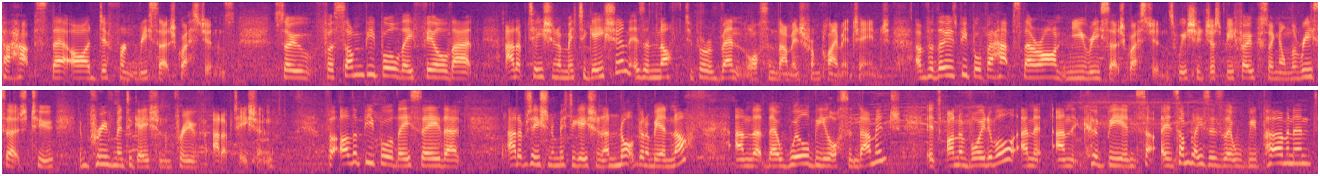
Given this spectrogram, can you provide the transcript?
perhaps there are different research questions. So for some people, they feel that adaptation and mitigation is enough to prevent loss and damage from climate change. And for those people, perhaps there aren't new research questions. We should just be focusing on the research to improve mitigation, improve adaptation. For other people, they say that adaptation and mitigation are not going to be enough and that there will be loss and damage. It's unavoidable and it, and it could be in, so, in some places they will be permanent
